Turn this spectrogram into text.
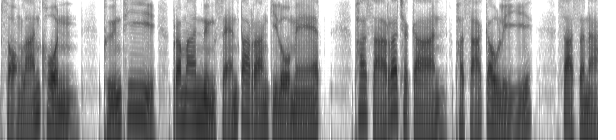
52 ล้านคน พื้นที่ประมาณ 1 0 0 0 0แสนตารางกิโลเมตร ภาษาราชการ ภาษาเกาหลี ศาสนา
